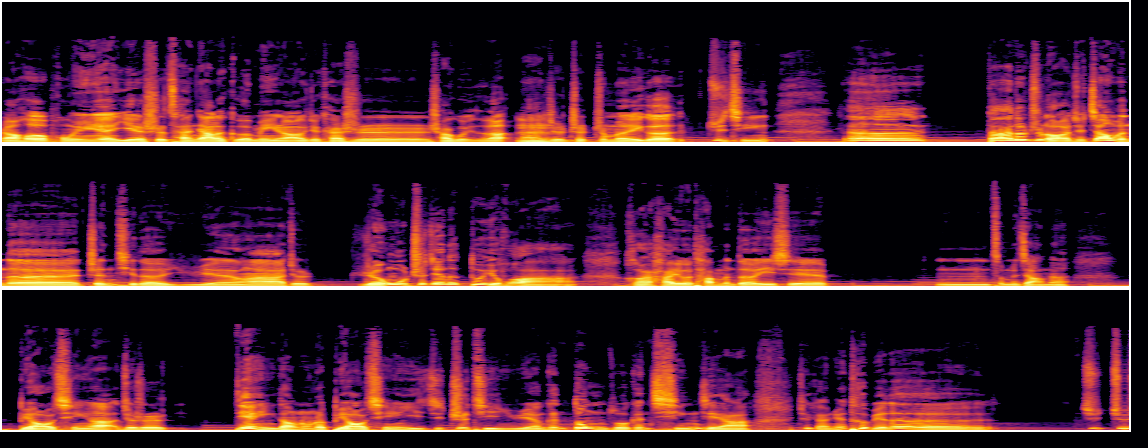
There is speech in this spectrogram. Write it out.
然后彭于晏也是参加了革命，然后就开始杀鬼子了。啊，嗯就这这么一个剧情。嗯、大家都知道啊，就姜文的整体的语言啊，就是人物之间的对话啊，和还有他们的一些，嗯，怎么讲呢？表情啊，就是电影当中的表情以及肢体语言跟动作跟情节啊，就感觉特别的，就就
